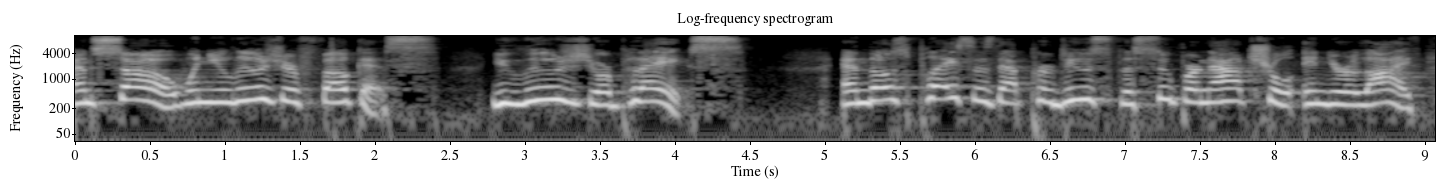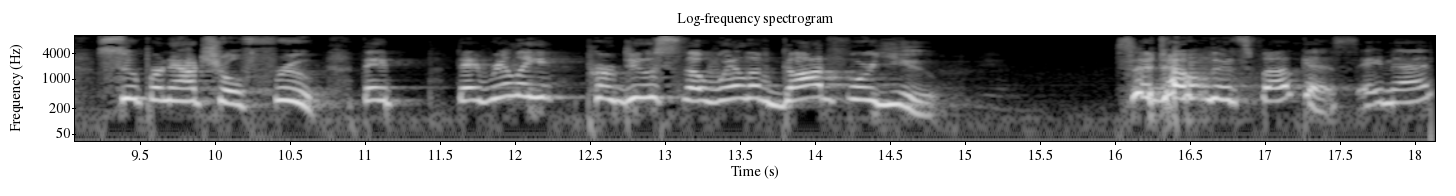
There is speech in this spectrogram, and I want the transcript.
And so, when you lose your focus, you lose your place. And those places that produce the supernatural in your life, supernatural fruit, they they really produce the will of God for you. So don't lose focus. Amen?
